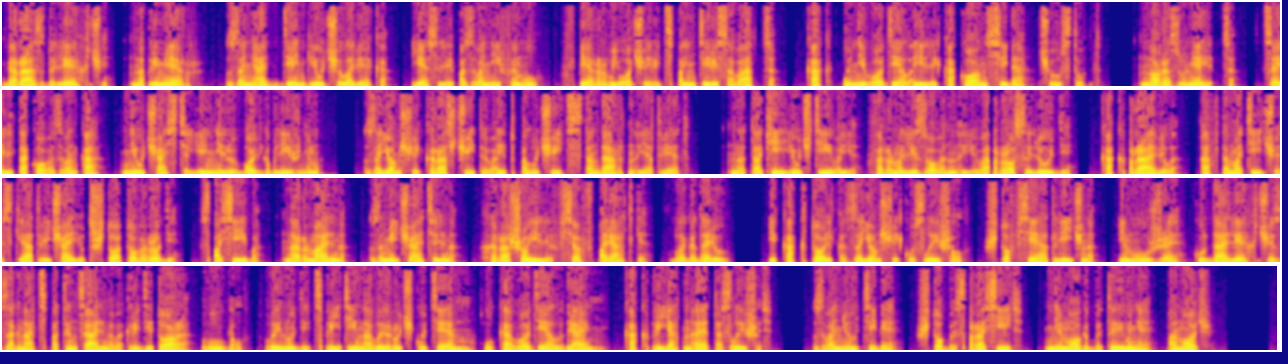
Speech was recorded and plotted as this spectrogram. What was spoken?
Гораздо легче, например, занять деньги у человека, если позвонив ему, в первую очередь поинтересоваться, как у него дело или как он себя чувствует. Но разумеется, цель такого звонка – не участие и не любовь к ближнему. Заемщик рассчитывает получить стандартный ответ. На такие учтивые, формализованные вопросы люди, как правило, автоматически отвечают что-то вроде «спасибо», «нормально», «замечательно», «хорошо» или «все в порядке», «благодарю». И как только заемщик услышал, что все отлично, ему уже куда легче загнать потенциального кредитора в угол, вынудить прийти на выручку тем, у кого дело дрянь. Как приятно это слышать. Звоню тебе, чтобы спросить, не мог бы ты мне помочь?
